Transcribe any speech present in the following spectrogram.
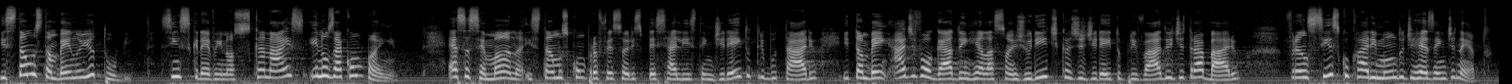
Estamos também no YouTube. Se inscreva em nossos canais e nos acompanhe. Essa semana estamos com um professor especialista em direito tributário e também advogado em relações jurídicas de direito privado e de trabalho, Francisco Clarimundo de Rezende Neto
